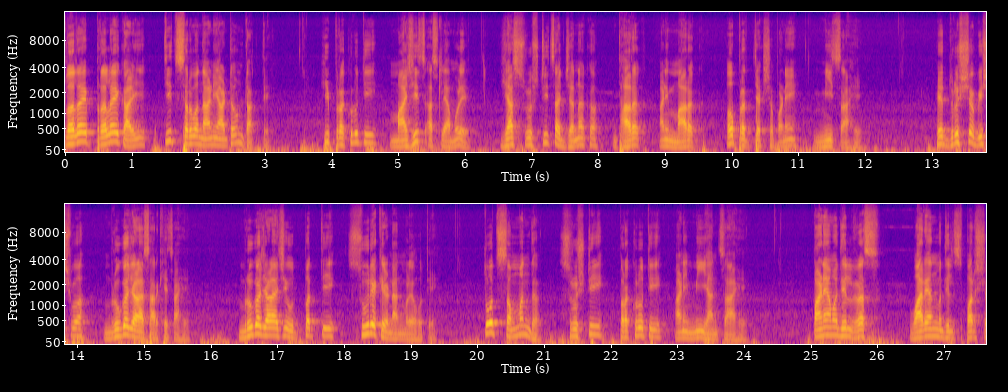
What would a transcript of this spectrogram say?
प्रलय प्रलयकाळी तीच सर्व नाणी आटवून टाकते. ही प्रकृती माझीच असल्यामुळे ह्या सृष्टीचा जनक धारक आणि मारक अप्रत्यक्षपणे मीच आहे. हे दृश्य विश्व मृगजळासारखेच आहे. मृगजळाची उत्पत्ती सूर्यकिरणांमुळे होते. तोच संबंध सृष्टी प्रकृती आणि मी यांचा आहे. पाण्यामधील रस वाऱ्यांमधील स्पर्श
